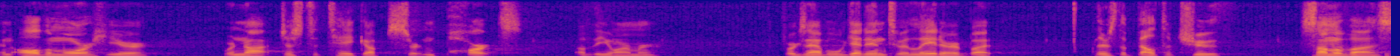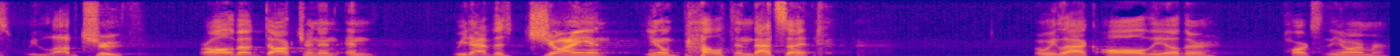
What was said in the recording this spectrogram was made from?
And all the more here, we're not just to take up certain parts of the armor. For example, we'll get into it later, but there's the belt of truth. Some of us, we love truth. We're all about doctrine, and, and we'd have this giant, you know, belt, and that's it. But we lack all the other parts of the armor.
